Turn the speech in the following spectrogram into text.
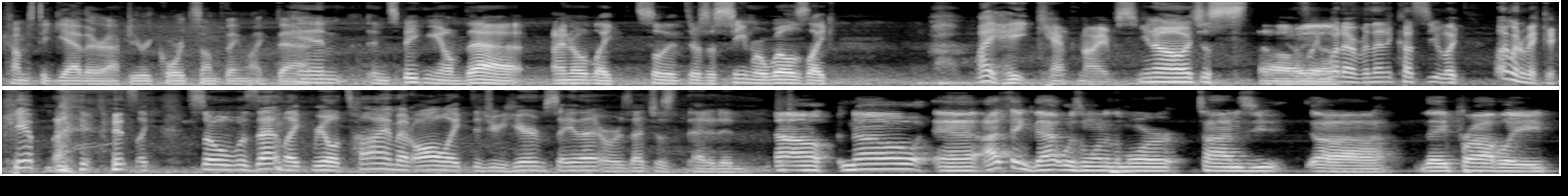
comes together after you record something like that. And and speaking of that, I know like so that there's a scene where Wil's like, I hate camp knives. You know, it's just Oh, it's yeah. like whatever. And then it cuts to you like, I'm gonna make a camp knife. it's like so was that like real time at all? Like did you hear him say that or is that just edited? No, no, and I think that was one of the more times you uh, they probably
